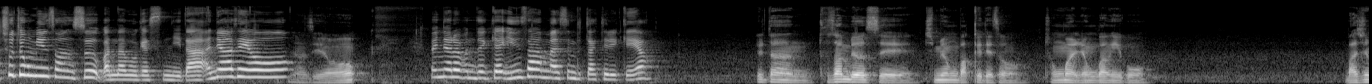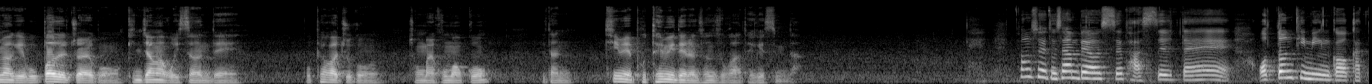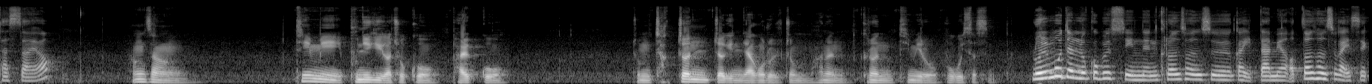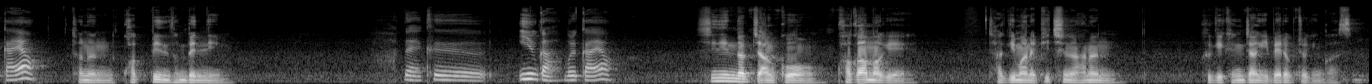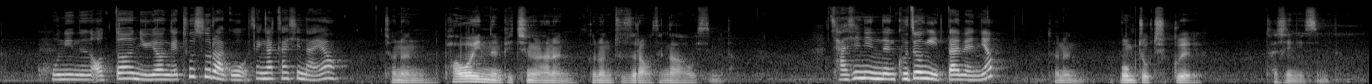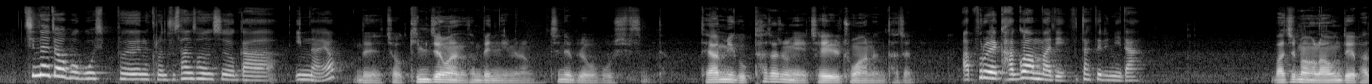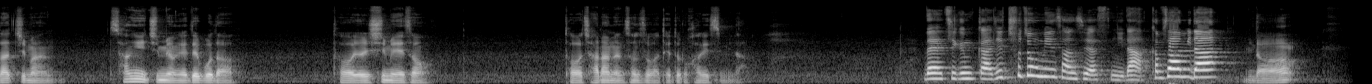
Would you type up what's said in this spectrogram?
추종민 선수 만나보겠습니다. 안녕하세요. 안녕하세요. 팬 여러분들께 인사 한 말씀 부탁드릴게요. 일단 두산 베어스에 지명받게 돼서 정말 영광이고 마지막에 못 받을 줄 알고 긴장하고 있었는데 뽑혀가지고 정말 고맙고 일단 팀의 보탬이 되는 선수가 되겠습니다. 평소에 두산 베어스 봤을 때 어떤 팀인 것 같았어요? 항상 팀이 분위기가 좋고 밝고 좀 작전적인 야구를 좀 하는 그런 팀으로 보고 있었습니다. 롤모델로 꼽을 수 있는 그런 선수가 있다면 어떤 선수가 있을까요? 저는 곽빈 선배님 네, 그 이유가 뭘까요? 신인답지 않고 과감하게 자기만의 피칭을 하는 그게 굉장히 매력적인 것 같습니다. 본인은 어떤 유형의 투수라고 생각하시나요? 저는 파워 있는 피칭을 하는 그런 투수라고 생각하고 있습니다. 자신 있는 구종이 있다면요? 저는 몸쪽 직구에 자신이 있습니다. 친해져 보고 싶은 그런 두산 선수가 있나요? 네, 저 김재환 선배님이랑 친해져 보고 싶습니다. 대한민국 타자 중에 제일 좋아하는 타자입니다. 앞으로의 각오 한마디 부탁드립니다. 마지막 라운드에 받았지만 상위 지명 애들보다 더 열심히 해서 더 잘하는 선수가 되도록 하겠습니다. 네, 지금까지 추종민 선수였습니다. 감사합니다. 입니다.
